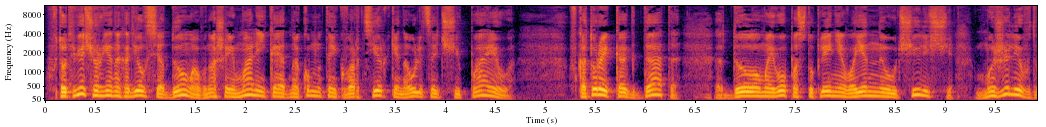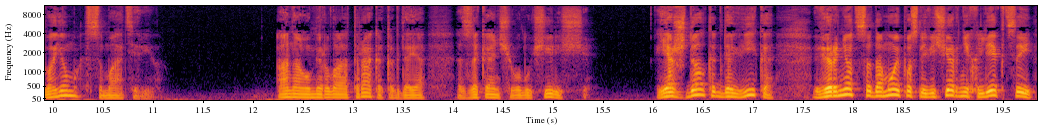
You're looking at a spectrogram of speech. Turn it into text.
В тот вечер я находился дома, в нашей маленькой однокомнатной квартирке на улице Чапаева, в которой когда-то, до моего поступления в военное училище, мы жили вдвоем с матерью. Она умерла от рака, когда я заканчивал училище. Я ждал, когда Вика вернется домой после вечерних лекций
